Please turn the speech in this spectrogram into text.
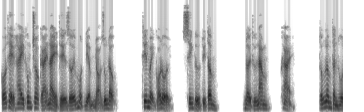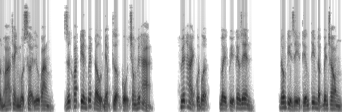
có thể hay không cho cái này thế giới một điểm nhỏ rung động? Thiên mệnh có đổi, sinh tử tùy tâm. Đời thứ năm, khải. Tống lâm thần hồn hóa thành một sợi lưu quang dứt khoát kiên quyết đầu nhập thượng cổ trong huyết hà. Huyết hải cuộn cuộn, bầy quỷ kêu rên. Đông kỳ dị tiếng tim đập bên trong,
